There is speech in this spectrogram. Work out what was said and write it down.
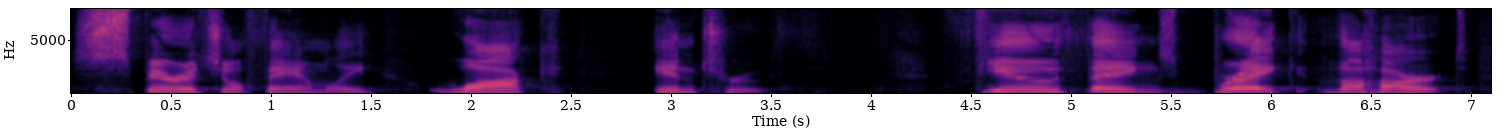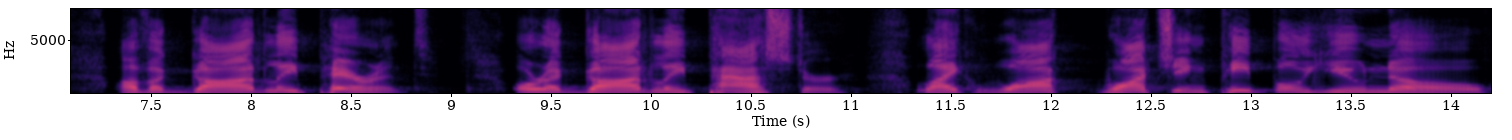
spiritual family walk in truth. Few things break the heart of a godly parent or a godly pastor like walk, watching people you know,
